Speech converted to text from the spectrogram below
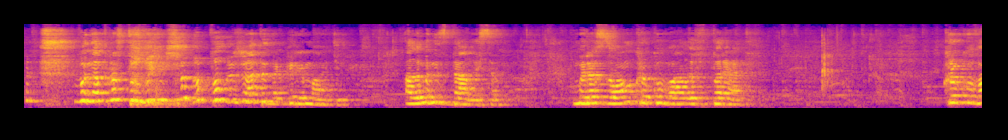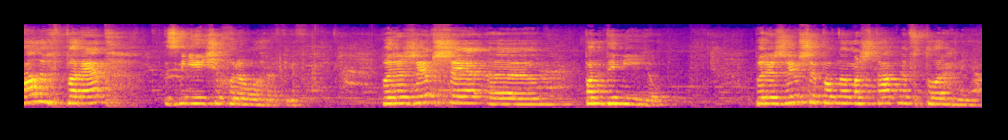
Вона просто вирішила полежати на керематі. Але ми не здалися. Ми разом крокували вперед. Крокували вперед, змінюючи хореографів, переживши е, пандемію, переживши повномасштабне вторгнення.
